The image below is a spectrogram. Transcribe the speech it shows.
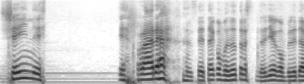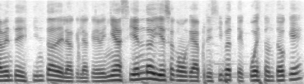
Jane es, es rara, o sea, está como en otra sintonía completamente distinta de lo que, lo que venía haciendo y eso como que al principio te cuesta un toque.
